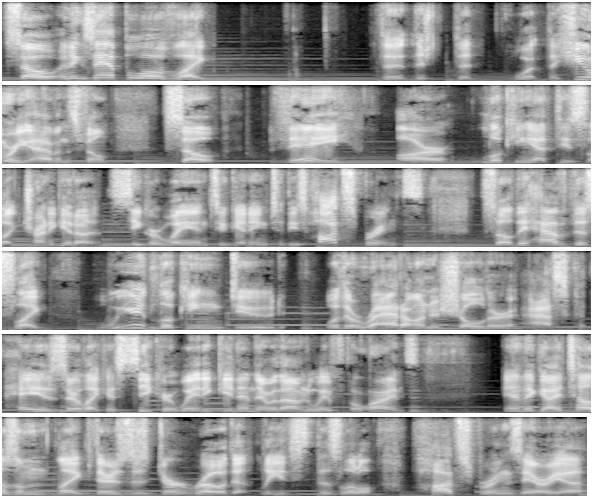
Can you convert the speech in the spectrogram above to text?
So, an example of like the the, the what the humor you have in this film. So, they are looking at these like trying to get a secret way into getting to these hot springs. So, they have this like weird looking dude with a rat on his shoulder ask, "Hey, is there like a secret way to get in there without having to wait for the lines?" And the guy tells him like there's this dirt road that leads to this little hot springs area,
